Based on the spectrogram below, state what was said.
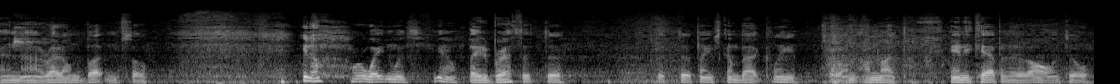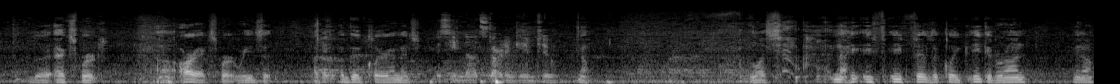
and uh, right on the button, so you know, we're waiting with, you know, bated breath that uh, that uh, things come back clean. So I'm, I'm, not handicapping it at all until the expert, uh, our expert, reads it. A, a, good, clear image. Is he not starting game two? No. Unless, no, he, he physically, he could run, you know,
